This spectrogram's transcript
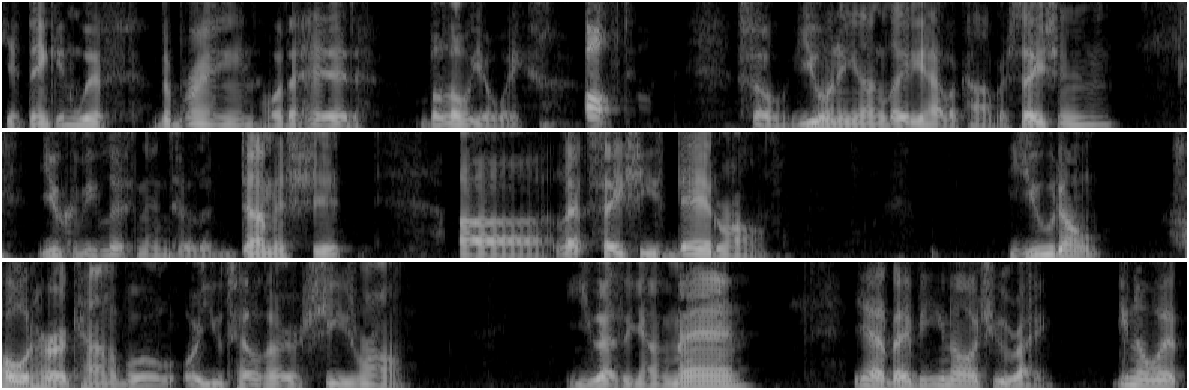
you're thinking with the brain or the head below your waist often. So you and a young lady have a conversation. You could be listening to the dumbest shit. Uh, let's say she's dead wrong. You don't hold her accountable or you tell her she's wrong. You as a young man, yeah, baby, you know what you right. You know what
